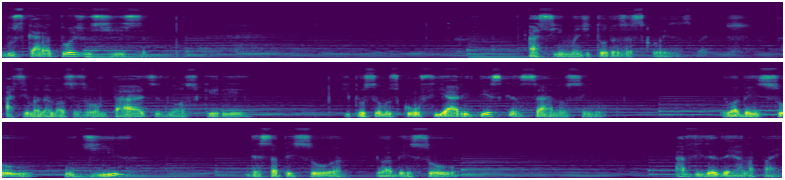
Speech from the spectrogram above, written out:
buscar a tua justiça acima de todas as coisas, Pai. Acima das nossas vontades, do nosso querer, que possamos confiar e descansar no Senhor. Eu abençoo o dia dessa pessoa, eu abençoo a vida dela, Pai,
